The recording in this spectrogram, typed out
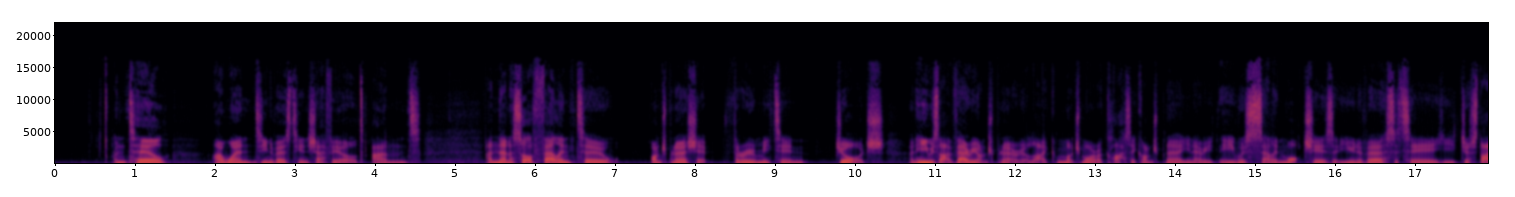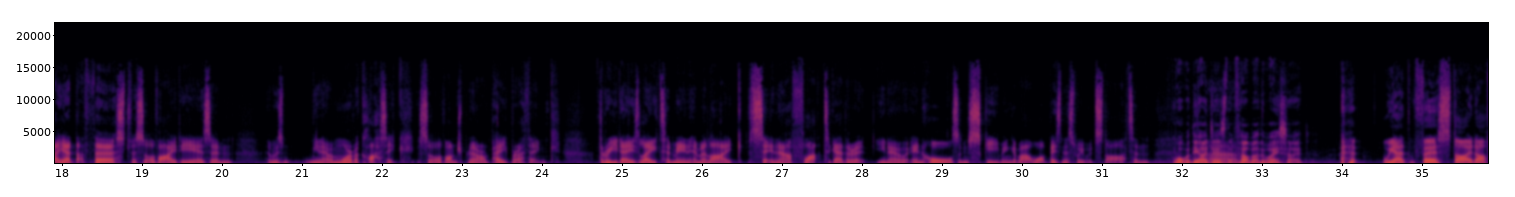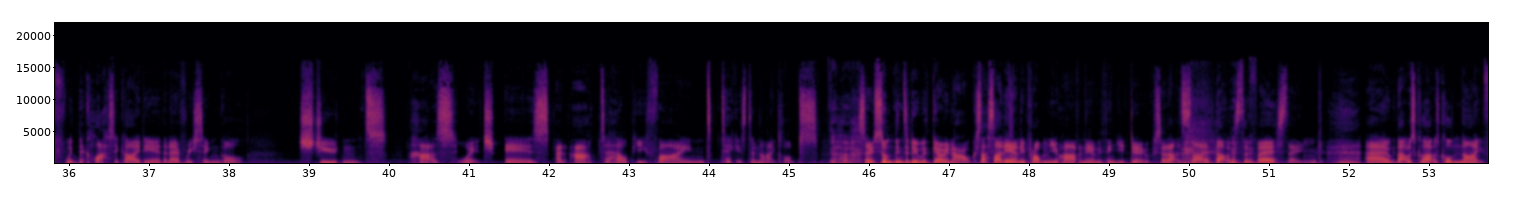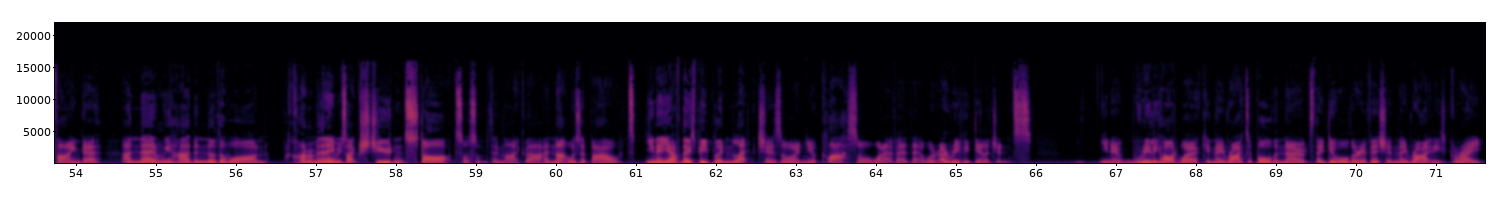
until I went to university in Sheffield and And then I sort of fell into entrepreneurship through meeting George. And he was like very entrepreneurial, like much more of a classic entrepreneur. You know, he, he was selling watches at university. He just like he had that thirst for sort of ideas and and was you know more of a classic sort of entrepreneur on paper. I think. Three days later, me and him are like sitting in our flat together at you know in halls and scheming about what business we would start. And What were the ideas that Um, fell by the wayside? we had first started off with the classic idea that every single student has, which is an app to help you find tickets to nightclubs. So something to do with going out, because that's like the only problem you have and the only thing you do. So that's like that was the first thing. Uh, that was called, that was called Night Finder, and then we had another one. I can't remember the name. It was like Student Starts or something like that, and that was about you know you have those people in lectures or in your class or whatever that were are really diligent you know, really hard working. They write up all the notes, they do all the revision, they write these great,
